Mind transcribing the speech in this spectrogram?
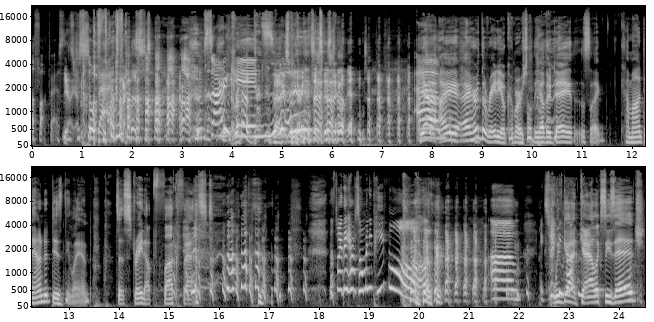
a fuck fest. Yeah, it's yeah. just so bad. Sorry kids. That experience at Disneyland. Yeah, Um, I I heard the radio commercial the other day. It was like, "Come on down to Disneyland. It's a straight up fuck fest." That's why they have so many people. um, expecting We've got that- Galaxy's Edge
